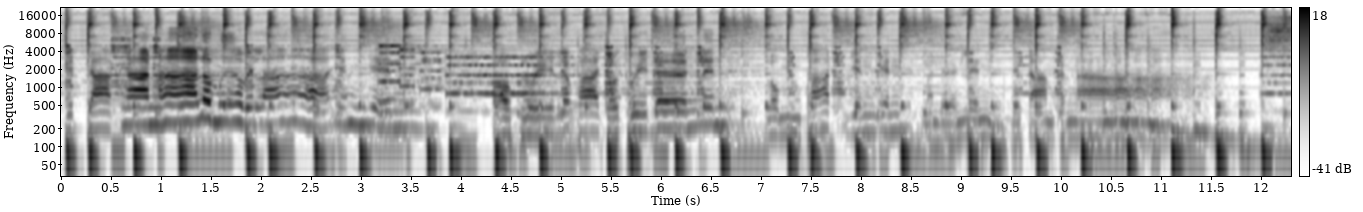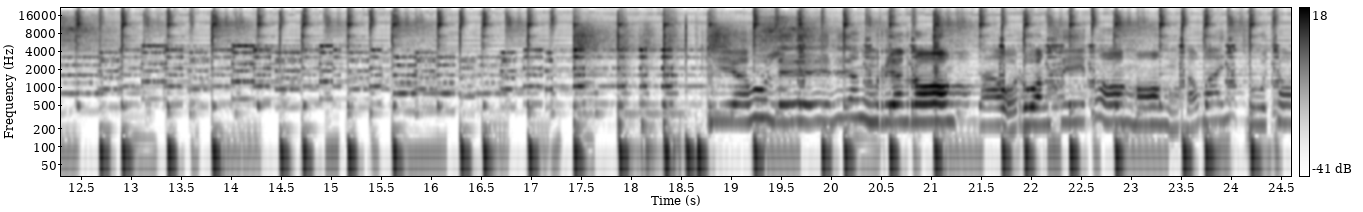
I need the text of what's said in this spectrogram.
เสร็จจากงานหาแล้วเมื่อเวลาเย็นเย็นเป่าคลุยแล้วพาเจ้าทุยเดินเล่น ลมพัดเย็นเย็นมาเดินเล่นไปตามคณา วงสีทองมองสวัยชูช่อ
